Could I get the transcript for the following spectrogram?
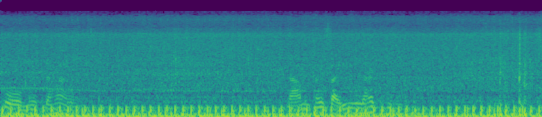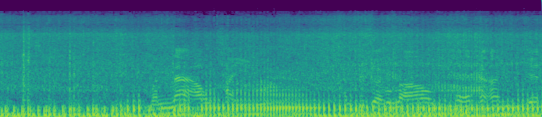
โอ้ไม่จ้าน้ำทั้งใสอยู่นะมันน่าเอาไข่อันที่เกิดของเราแช่น้ำเย็น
